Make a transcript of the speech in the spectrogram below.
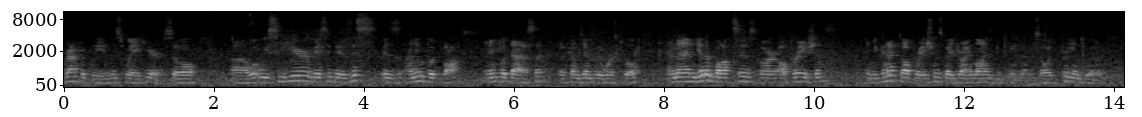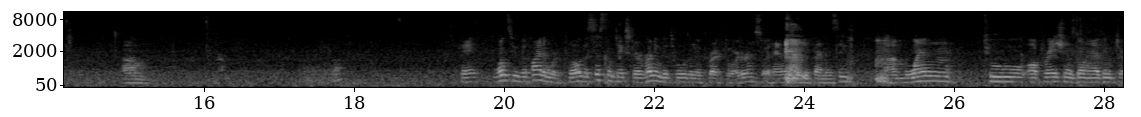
graphically in this way here. So uh, what we see here basically is this is an input box, an input data set that comes into the workflow, and then the other boxes are operations, and you connect operations by drawing lines between them, so it's pretty intuitive. Um, okay, once you've defined a workflow, the system takes care of running the tools in the correct order, so it handles the dependencies. Um, when two operations don't have inter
